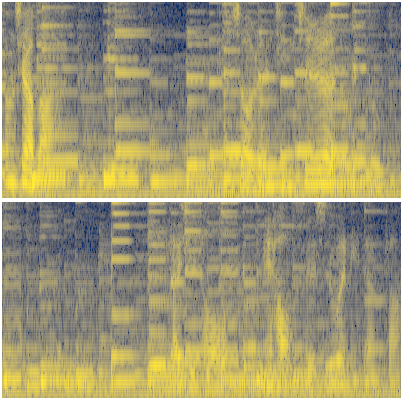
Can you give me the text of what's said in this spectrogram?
放下吧，感受人情炙热的温度。抬起头，美好随时为你绽放。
